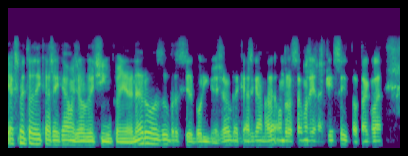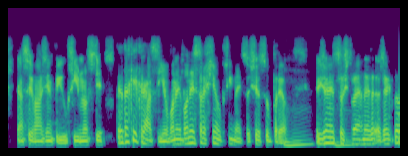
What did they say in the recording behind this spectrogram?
Jak jsme to teďka říkám, žaludeční úplně nervózu, prostě bolí mě žaludek. Já říkám, hele Ondro, samozřejmě taky si to takhle, já si vážím té upřímnosti. To je taky krásný, jo. On, je, on je strašně upřímný, což je super, jo. Mhm. Když on něco štve, řekne,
